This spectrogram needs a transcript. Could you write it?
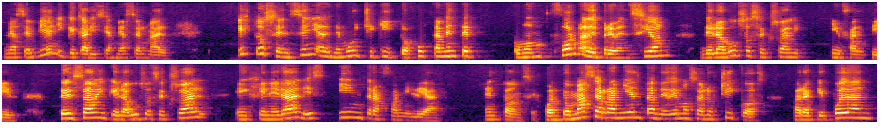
me hacen bien y qué caricias me hacen mal. Esto se enseña desde muy chiquito, justamente como forma de prevención del abuso sexual infantil. Ustedes saben que el abuso sexual en general es intrafamiliar. Entonces, cuanto más herramientas le demos a los chicos para que puedan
